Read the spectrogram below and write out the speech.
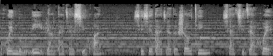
我会努力让大家喜欢。谢谢大家的收听，下期再会。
